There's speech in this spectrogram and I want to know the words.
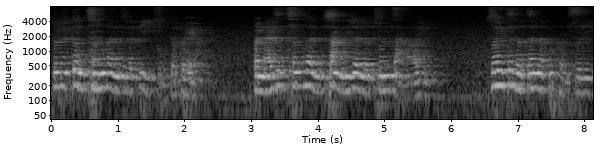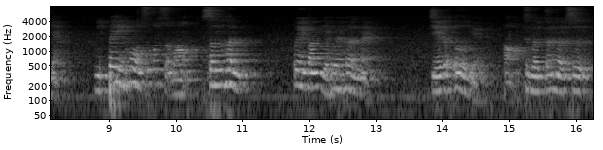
就是更憎恨这个地主就对了。本来是憎恨上一任的村长而已。所以这个真的不可思议呀！你背后说什么生恨，对方也会恨呢，结了恶缘啊！这个真的是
